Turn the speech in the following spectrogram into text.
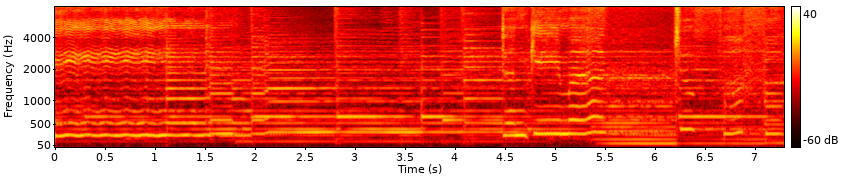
Dan kimat Jufafa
